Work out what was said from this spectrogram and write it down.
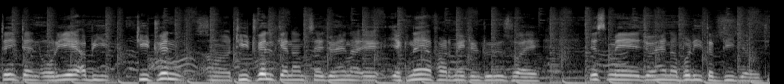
ٹی ٹین۔ اور یہ ابھی ٹی ٹوین ٹی ٹویلو کے نام سے جو ہے نا ایک نیا فارمیٹ انٹروڈیوس ہوا ہے۔ اس میں جو ہے نا بڑی تبدیلیاں ہوتی۔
